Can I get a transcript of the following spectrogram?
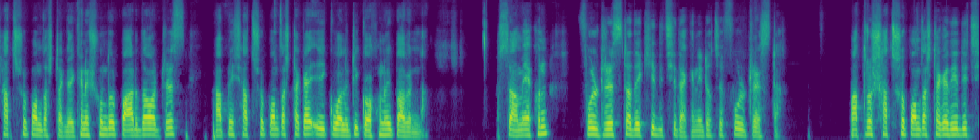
সাতশো পঞ্চাশ টাকা। এখানে সুন্দর পার দেওয়া ড্রেস, আপনি সাতশো পঞ্চাশ টাকায় এই কোয়ালিটি কখনোই পাবেন না। সো আমি এখন ফুল ড্রেসটা দেখিয়ে দিচ্ছি, দেখেন এটা হচ্ছে ফুল ড্রেসটা মাত্র সাতশো পঞ্চাশ টাকা দিয়ে দিচ্ছি।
